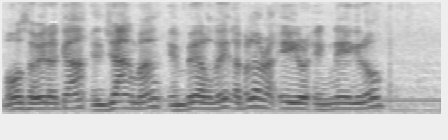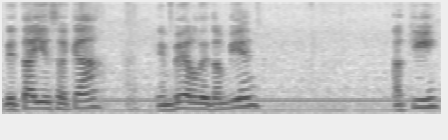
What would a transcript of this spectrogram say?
Vamos a ver acá el Youngman en verde, la palabra Air en negro, detalles acá en verde también, aquí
